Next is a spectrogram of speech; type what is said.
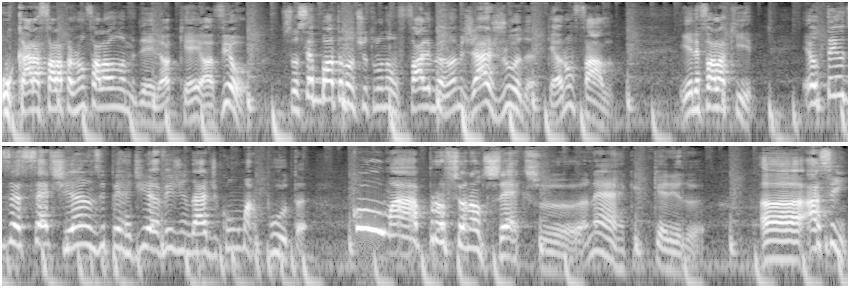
O cara fala para não falar o nome dele. Ok, ó, viu? Se você bota no título não fale meu nome, já ajuda, que eu não falo. E ele fala aqui: Eu tenho 17 anos e perdi a virgindade com uma puta. Com uma profissional do sexo, né, querido? Uh, assim,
